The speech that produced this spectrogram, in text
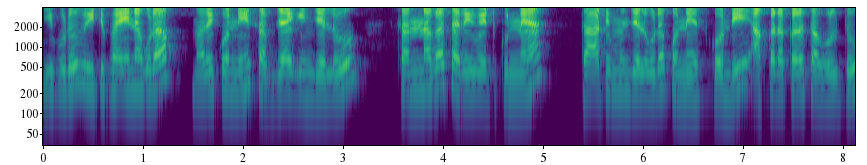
ఇప్పుడు వీటిపైన కూడా మరికొన్ని సబ్జా గింజలు సన్నగా తరిగి పెట్టుకున్న తాటి ముంజలు కూడా కొన్ని వేసుకోండి అక్కడక్కడ తగులుతూ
